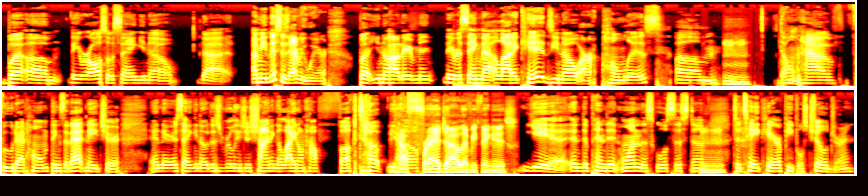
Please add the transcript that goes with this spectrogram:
But um, they were also saying, you know, that I mean, this is everywhere. But you know how they meant they were saying that a lot of kids, you know, are homeless. Um, Mm, don't have food at home, things of that nature. And they're saying, you know, this really just shining a light on how fucked up, you how know, fragile everything is. yeah, and dependent on the school system Mhm. to take care of people's children.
